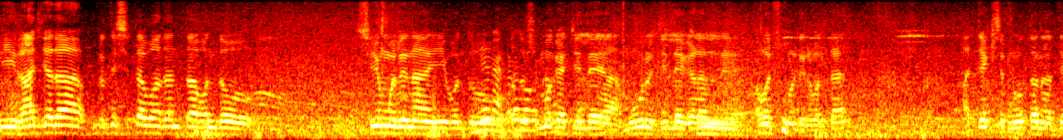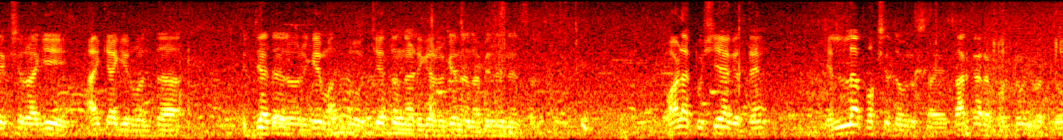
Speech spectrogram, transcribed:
ಈ ರಾಜ್ಯದ ಪ್ರತಿಷ್ಠಿತವಾದಂತ ಒಂದು ಶ್ರೀಮೂಲಿನ ಈ ಒಂದು ಶಿವಮೊಗ್ಗ ಜಿಲ್ಲೆಯ ಮೂರು ಜಿಲ್ಲೆಗಳಲ್ಲಿ ಆವರಿಸಿಕೊಂಡಿರುವಂಥ ಅಧ್ಯಕ್ಷ ನೂತನ ಅಧ್ಯಕ್ಷರಾಗಿ ಆಯ್ಕೆಯಾಗಿರುವಂಥ ವಿದ್ಯಾಧರ್ ಅವರಿಗೆ ಮತ್ತು ಚೇತನ್ ಅಡಿಗರಿಗೆ ಅವರಿಗೆ ನಾನು ಅಭಿನಂದನೆ ಸಲ್ಲಿಸ್ತೇನೆ. ಭಾಳ ಖುಷಿಯಾಗುತ್ತೆ ಎಲ್ಲ ಪಕ್ಷದವರು ಸಹ ಸಹಕಾರ ಕೊಟ್ಟು ಇವತ್ತು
